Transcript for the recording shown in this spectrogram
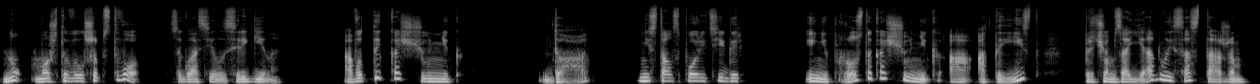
Ну, может, и волшебство, согласилась Регина. А вот ты кощунник. Да, не стал спорить Игорь. И не просто кощунник, а атеист, причем заядлый со стажем.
